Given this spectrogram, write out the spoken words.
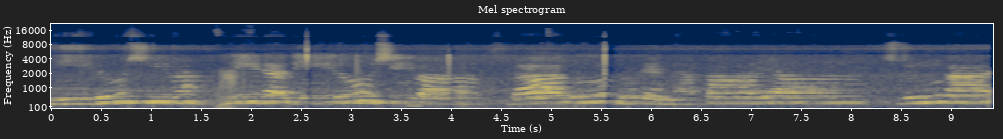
ನೀರು ಶಿವ ನೀಡದಿರು ಶಿವ ಬಾಗುವುದು ಪಾಯ. ಶೃಂಗಾರ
